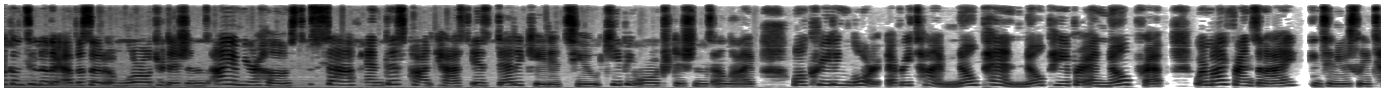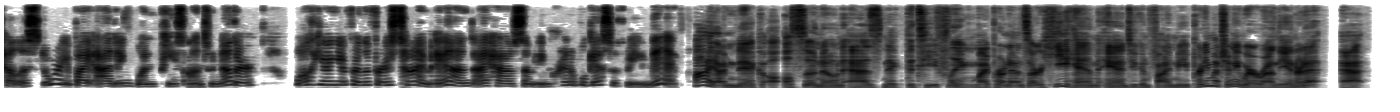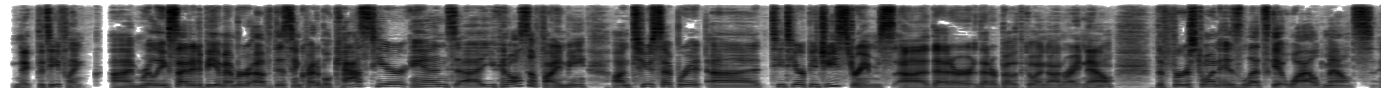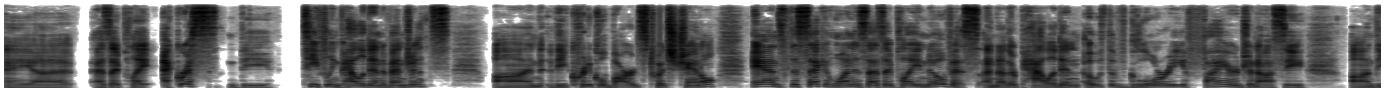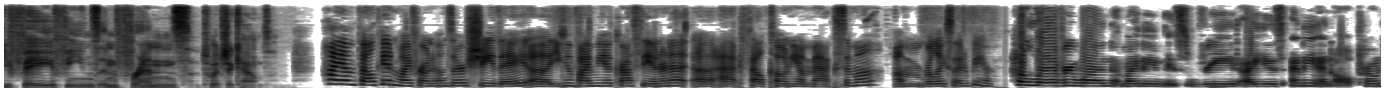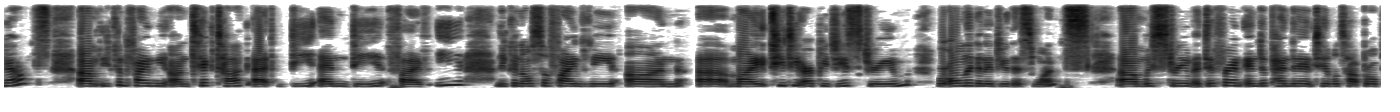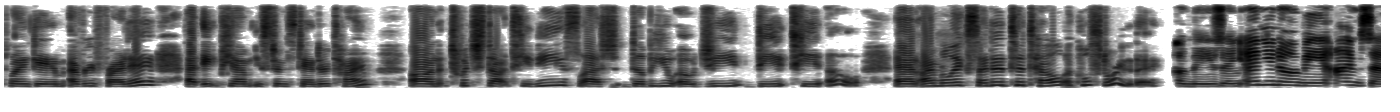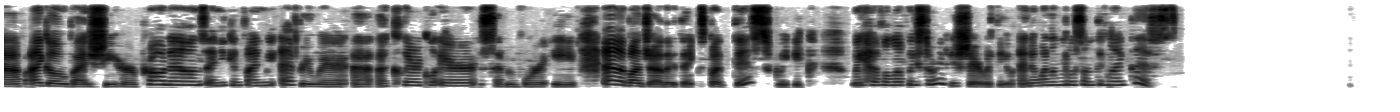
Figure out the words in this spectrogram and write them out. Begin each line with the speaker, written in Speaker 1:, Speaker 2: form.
Speaker 1: welcome to another episode of Laurel Traditions. I am your host, Saf, and this podcast is dedicated to keeping oral traditions alive while creating lore every time. No pen, no paper, and no prep, where my friends and I continuously tell a story by adding one piece onto another while hearing it for the first time. And I have some incredible guests with me. Nick.
Speaker 2: Hi, I'm Nick, also known as Nick the Tiefling. My pronouns are he, him, and you can find me pretty much anywhere around the internet at Nick the Tiefling. I'm really excited to be a member of this incredible cast here, and uh, you can also find me on two separate uh, TTRPG streams uh, that are that are both going on right now. The first one is Let's Get Wild Mounts, a uh, as I play Ekris, the Tiefling Paladin of Vengeance, on the Critical Bards Twitch channel. And the second one is as I play Novus, another Paladin, Oath of Glory Fire Genasi, on the Fey Fiends and Friends Twitch account.
Speaker 3: Hi, I'm Falcon. My pronouns are she, they. Uh, you can find me across the internet uh, at Falconia Maxima. I'm really excited to be here.
Speaker 4: Hello, everyone. My name is Reed. I use any and all pronouns. Um, you can find me on TikTok at DND5E. You can also find me on uh, my TTRPG stream. We're only going to do this once. Um, we stream a different independent tabletop role playing game every Friday at 8 p.m. Eastern Standard Time on twitch.tv slash WOGDTO. And I'm really excited to tell a cool story today.
Speaker 1: Amazing. And you know me, I'm Saf. I go by she, her pronouns, and you can find me everywhere at a clerical error 748 and a bunch of other things. But this week, we have a lovely story to share with you, and it went a little something like this.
